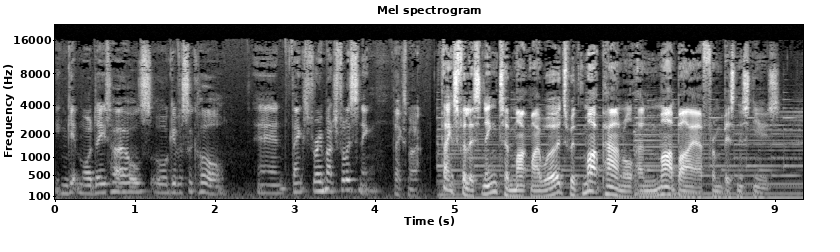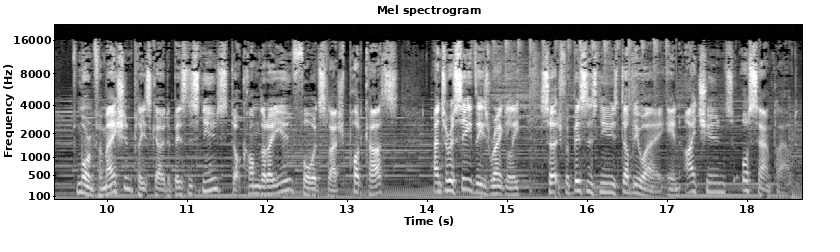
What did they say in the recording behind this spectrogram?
can get more details or give us a call. And thanks very much for listening. Thanks, Mark. Thanks for listening to Mark My Words with Mark Pownall and Mark Beyer from Business News. For more information, please go to businessnews.com.au forward slash podcasts and to receive these regularly, search for Business News WA in iTunes or SoundCloud.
